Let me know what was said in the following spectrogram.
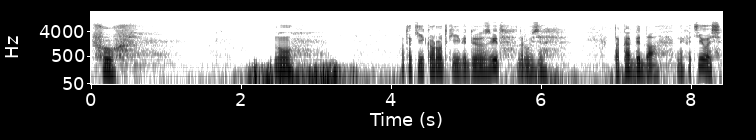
Фух. Ну, отакий короткий відеозвіт, друзі. Така біда. Не хотілося.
